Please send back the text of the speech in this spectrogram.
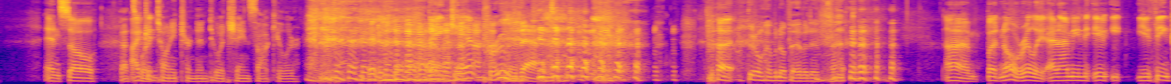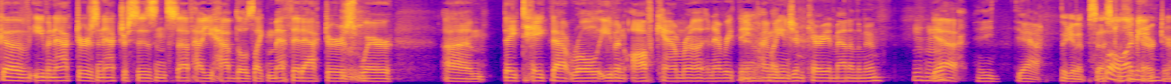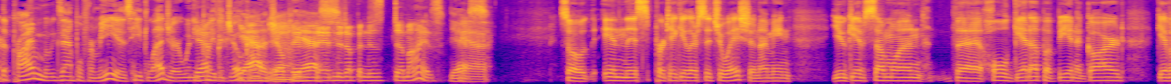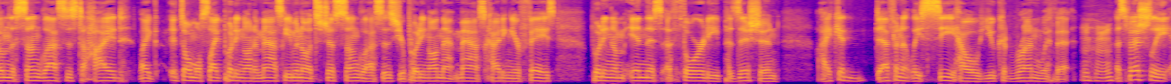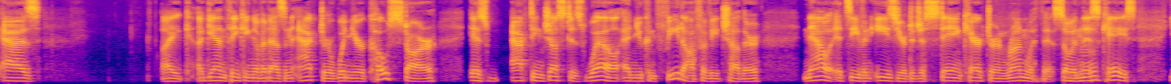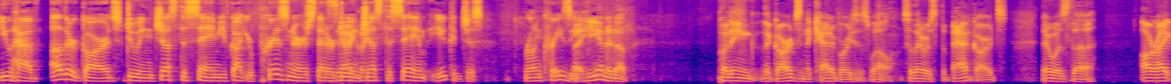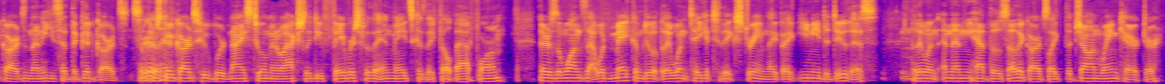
And so That's I where could Tony turned into a chainsaw killer. they can't prove that. but They don't have enough evidence. Um, but no, really, and I mean, it, it- you think of even actors and actresses and stuff, how you have those like method actors where um, they take that role even off camera and everything. I like mean, Jim Carrey and Man on the Moon. yeah, He, yeah, They get obsessed Well, with the I mean, character. the prime example for me is Heath Ledger when he Yeah. played the Joker. yeah, the Joker. It Yes, ended up in his demise. yes. yeah. So in this particular situation, I mean, you give someone the whole get up of being a guard, give them the sunglasses to hide. Like it's almost like putting on a mask, even though it's just sunglasses. You're putting on that mask, hiding your face, putting them in this authority position. I could definitely see how you could run with it, mm-hmm. especially as like again thinking of it as an actor when your co-star is acting just as well and you can feed off of each other now it's even easier to just stay in character and run with it. So in this mm-hmm. case you have other guards doing just the same. You've got your prisoners that are doing just the same. You could just run crazy. But he ended up putting the guards into categories as well. So there was the bad guards, there was the all right guards, and then he said the good guards. So there's good guards who were nice to him and would actually do favors for the inmates because they felt bad for him. There's the ones that would make them do it, but they wouldn't take it to the extreme. They like you need to do this, but they wouldn't. And then you had those other guards like the John Wayne character,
